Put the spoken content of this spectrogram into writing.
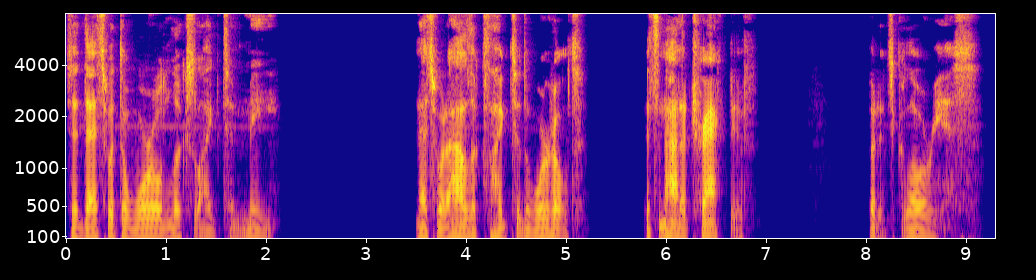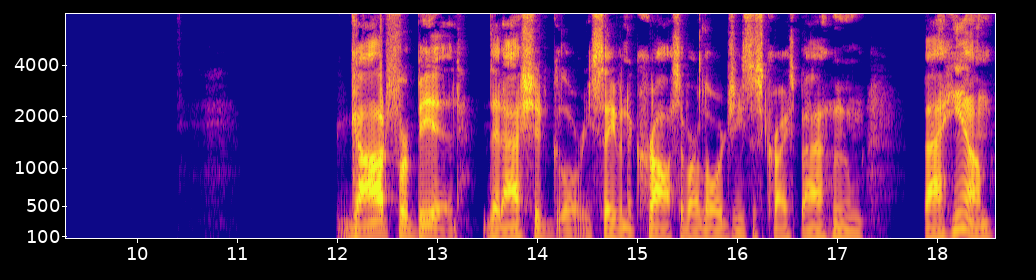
said that's what the world looks like to me. That's what I look like to the world. It's not attractive, but it's glorious. God forbid that I should glory, save in the cross of our Lord Jesus Christ, by whom, by him,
